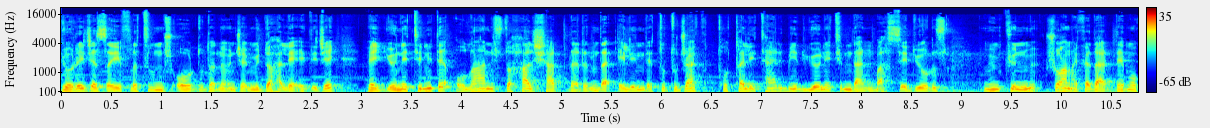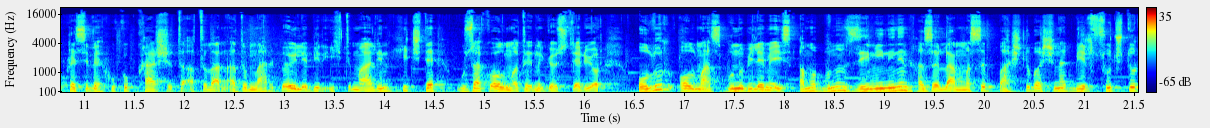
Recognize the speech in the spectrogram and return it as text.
görece zayıflatılmış ordudan önce müdahale edecek ve yönetimi de olağanüstü hal şartlarında elinde tutacak totaliter bir yönetimden bahsediyoruz. Mümkün mü? Şu ana kadar demokrasi ve hukuk karşıtı atılan adımlar böyle bir ihtimalin hiç de uzak olmadığını gösteriyor. Olur olmaz bunu bilemeyiz ama bunun zemininin hazırlanması başlı başına bir suçtur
